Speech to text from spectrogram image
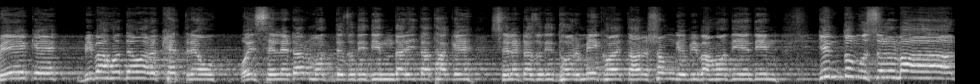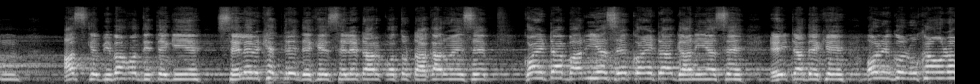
মেয়েকে বিবাহ দেওয়ার ক্ষেত্রেও ওই ছেলেটার মধ্যে যদি দিনদারিতা থাকে, ছেলেটা যদি ধর্মিক হয়, তার সঙ্গে বিবাহ দিয়ে দিন। কিন্তু মুসলমান আজকে বিবাহ দিতে গিয়ে ছেলের ক্ষেত্রে দেখে ছেলেটার কত টাকা রয়েছে, কয়টা বাড়ি আছে, কয়টা গাড়ি আছে, এইটা দেখে অনেক রুখাওরা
